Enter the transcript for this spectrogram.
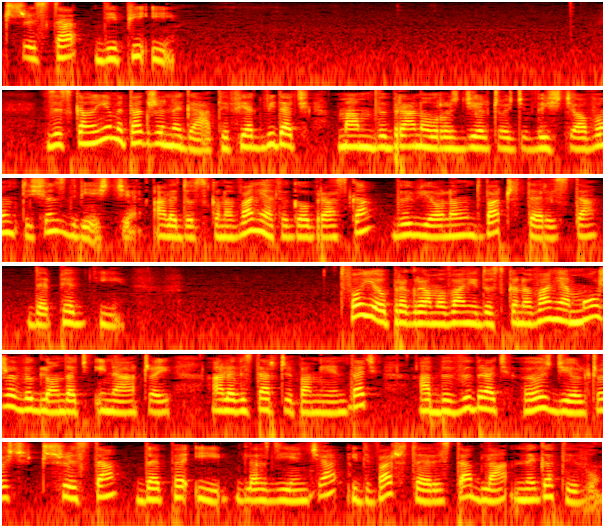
300 dpi. Zeskanujemy także negatyw. Jak widać mam wybraną rozdzielczość wyjściową 1200, ale do skanowania tego obrazka wybiorę 2400 dpi. Twoje oprogramowanie do skanowania może wyglądać inaczej, ale wystarczy pamiętać, aby wybrać rozdzielczość 300 dpi dla zdjęcia i 2400 dla negatywu.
